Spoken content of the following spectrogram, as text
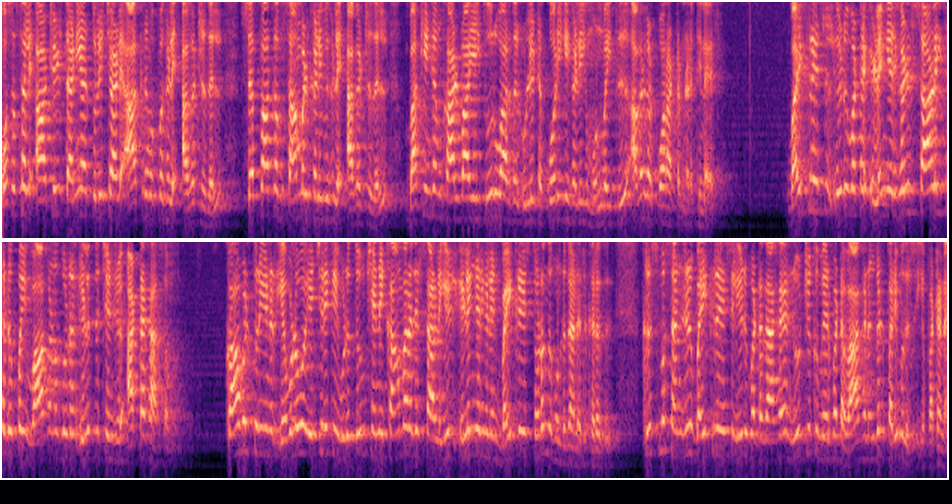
கொசஸ்தலை ஆற்றில் தனியார் தொழிற்சாலை ஆக்கிரமிப்புகளை அகற்றுதல் செப்பாக்கம் சாம்பல் கழிவுகளை அகற்றுதல் பக்கிங்கம் கால்வாயை தூர்வாறுதல் உள்ளிட்ட கோரிக்கைகளையும் முன்வைத்து அவர்கள் போராட்டம் நடத்தினர். பைக் ரேஸில் ஈடுபட்ட இளைஞர்கள் சாலை தடுப்பை வாகனத்துடன் இழுத்துச் சென்று அட்டகாசம். காவல்துறையினர் எவ்வளவோ எச்சரிக்கை விடுத்தும் சென்னை காமராஜர் சாலையில் இளைஞர்களின் பைக் ரேஸ் தொடர்ந்து கொண்டுதான் இருக்கிறது. கிறிஸ்துமஸ் அன்று பைக் ரேஸில் ஈடுபட்டதாக நூற்றுக்கும் மேற்பட்ட வாகனங்கள் பறிமுதல் செய்யப்பட்டன.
